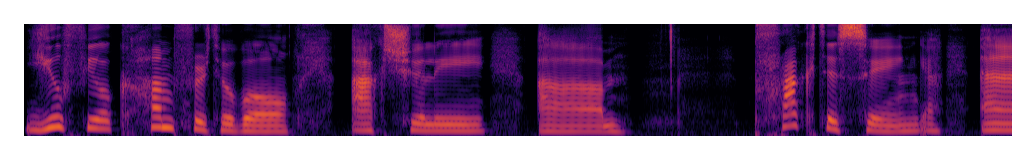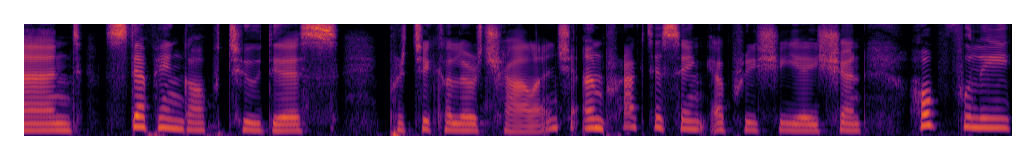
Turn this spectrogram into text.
you feel comfortable actually um, practicing and stepping up to this particular challenge and practicing appreciation, hopefully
